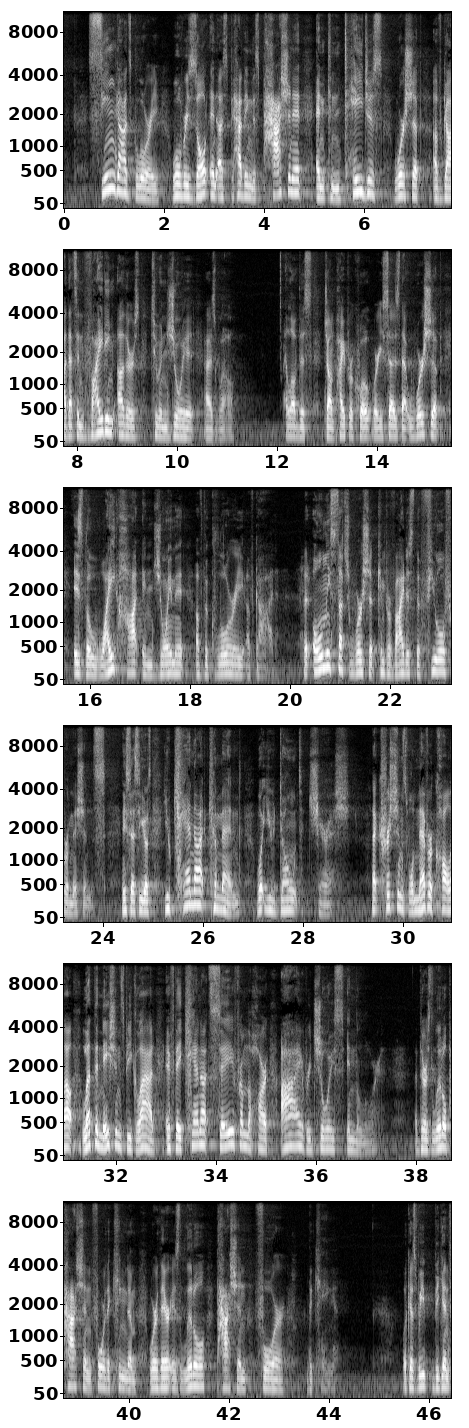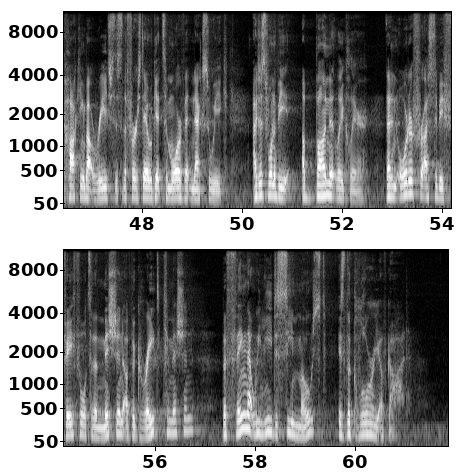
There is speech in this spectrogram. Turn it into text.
Seeing God's glory will result in us having this passionate and contagious worship of God that's inviting others to enjoy it as well. I love this John Piper quote where he says that worship is the white hot enjoyment of the glory of God that only such worship can provide us the fuel for missions. And he says, he goes, You cannot commend what you don't cherish. That Christians will never call out, Let the nations be glad, if they cannot say from the heart, I rejoice in the Lord. That there's little passion for the kingdom where there is little passion for the king. Look, as we begin talking about reach, this is the first day. We'll get to more of it next week. I just want to be abundantly clear that in order for us to be faithful to the mission of the Great Commission, the thing that we need to see most is the glory of God.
